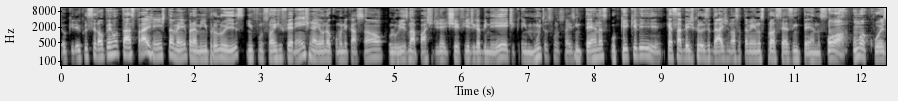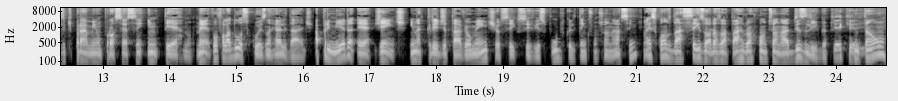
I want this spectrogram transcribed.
eu queria que o Cirão perguntasse pra gente também, pra mim e pro Luiz, em funções diferentes, né? Eu na comunicação, o Luiz na parte de chefia de gabinete, que tem muitas funções internas. O que que ele quer saber de curiosidade nossa também nos processos internos? Ó, uma coisa que para mim é um processo interno, né? Vou falar duas coisas na realidade. A primeira é, gente, inacreditavelmente, eu sei que o serviço público ele tem que funcionar assim, mas quando dá 6 horas da tarde o ar-condicionado desliga. Que que é então,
